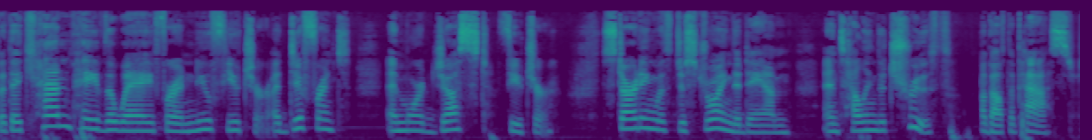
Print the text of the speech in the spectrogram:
but they can pave the way for a new future, a different and more just future, starting with destroying the dam and telling the truth about the past.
